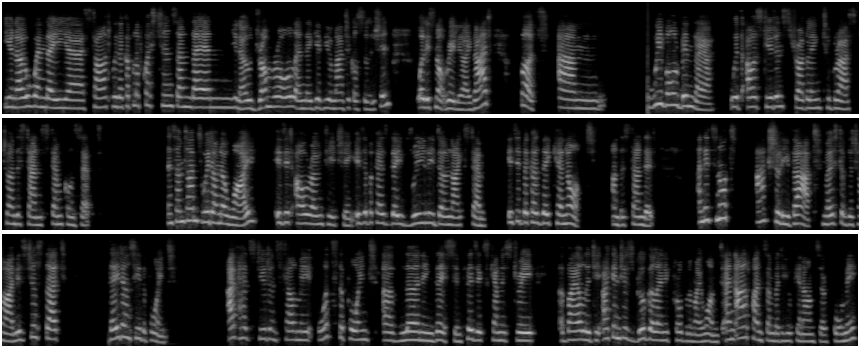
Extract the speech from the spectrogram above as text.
You know, when they uh, start with a couple of questions and then, you know, drum roll and they give you a magical solution. Well, it's not really like that, but um, we've all been there with our students struggling to grasp, to understand STEM concepts. And sometimes we don't know why. Is it our own teaching? Is it because they really don't like STEM? Is it because they cannot understand it? And it's not actually that most of the time. It's just that they don't see the point. I've had students tell me, what's the point of learning this in physics, chemistry, uh, biology? I can just Google any problem I want and I'll find somebody who can answer for me.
